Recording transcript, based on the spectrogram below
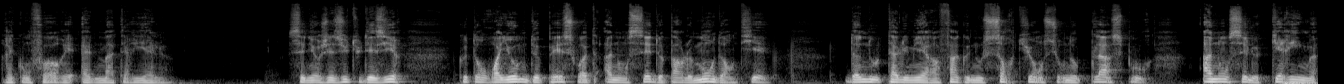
réconfort et aide matérielle. Seigneur Jésus, tu désires que ton royaume de paix soit annoncé de par le monde entier. Donne-nous ta lumière afin que nous sortions sur nos places pour annoncer le kérim.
